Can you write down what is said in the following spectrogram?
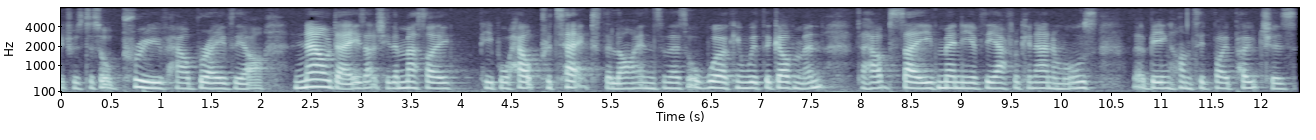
which was to sort of prove how brave they are. Nowadays, actually, the Maasai people help protect the lions and they're sort of working with the government to help save many of the African animals that are being hunted by poachers.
